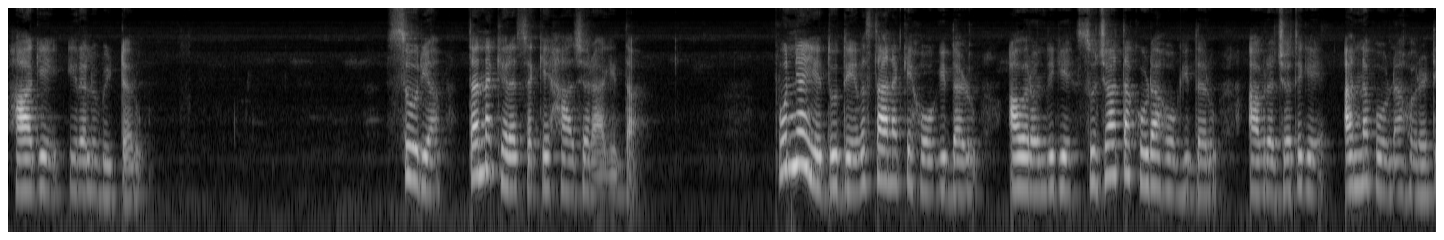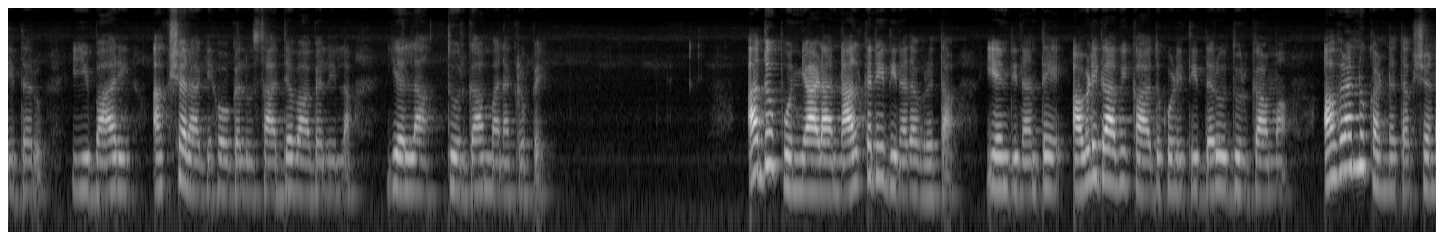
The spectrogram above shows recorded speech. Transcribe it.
ಹಾಗೆ ಇರಲು ಬಿಟ್ಟರು. ಸೂರ್ಯ ತನ್ನ ಕೆಲಸಕ್ಕೆ ಹಾಜರಾಗಿದ್ದ. ಪುಣ್ಯ ಎದ್ದು ದೇವಸ್ಥಾನಕ್ಕೆ ಹೋಗಿದ್ದಳು. ಅವರೊಂದಿಗೆ ಸುಜಾತ ಕೂಡ ಹೋಗಿದ್ದರು. ಅವರ ಜೊತೆಗೆ ಅನ್ನಪೂರ್ಣ ಹೊರಟಿದ್ದರು. ಈ ಬಾರಿ ಅಕ್ಷರಾಗಿ ಹೋಗಲು ಸಾಧ್ಯವಾಗಲಿಲ್ಲ. ಎಲ್ಲ ದುರ್ಗಾಮ್ಮನ ಕೃಪೆ. ಅದು ಪುಣ್ಯಾಳ ನಾಲ್ಕನೇ ದಿನದ ವ್ರತ. ಎಂದಿನಂತೆ ಅವಳಿಗಾಗಿ ಕಾದು ಕುಳಿತಿದ್ದರು ದುರ್ಗಾಮ್ಮ. ಅವರನ್ನು ಕಂಡ ತಕ್ಷಣ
